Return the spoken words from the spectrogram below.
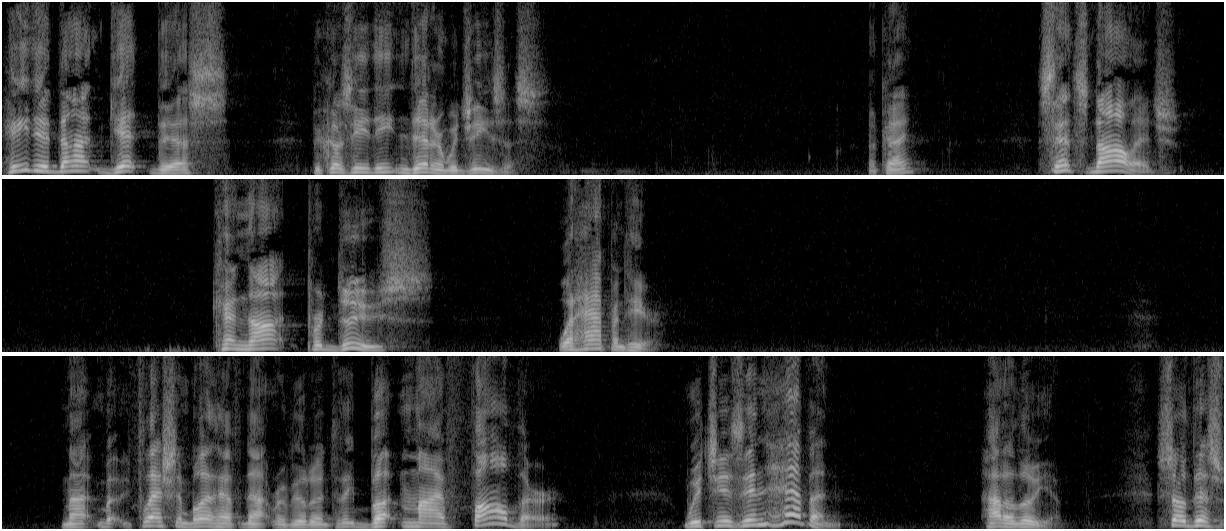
He did not get this because he'd eaten dinner with Jesus. Okay? Sense knowledge cannot produce what happened here. My, but flesh and blood hath not revealed unto thee, but my Father, which is in heaven. Hallelujah. So this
